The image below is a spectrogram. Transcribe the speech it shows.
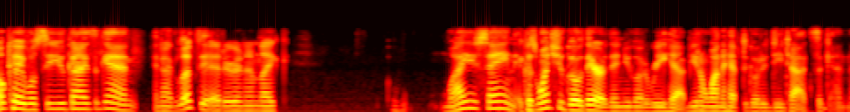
okay we'll see you guys again and i looked at her and i'm like why are you saying that? Because once you go there, then you go to rehab. You don't want to have to go to detox again.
